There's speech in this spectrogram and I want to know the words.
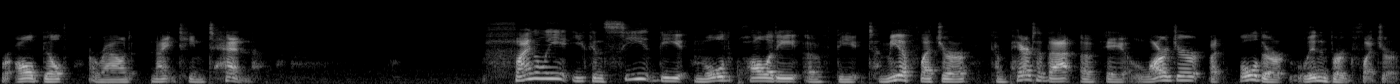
were all built around 1910. Finally, you can see the mold quality of the Tamiya Fletcher compared to that of a larger but older Lindbergh Fletcher.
